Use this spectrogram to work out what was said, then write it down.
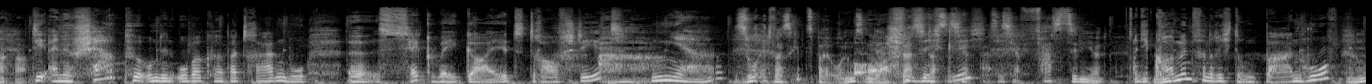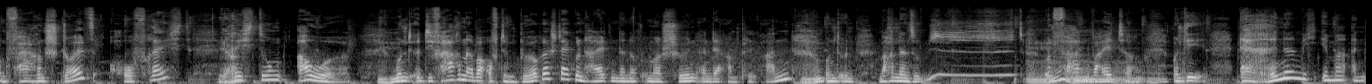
die eine Schärpe um den Oberkörper tragen, wo äh, Segway Guide draufsteht. Ja. So etwas gibt's bei uns in der Stadt. Das ist, ja, Offensichtlich. das ist ja faszinierend. Die kommen von Richtung Bahnhof und fahren stolz aufrecht Mhm. Ja. Mhm. Richtung Aue. Und äh, die fahren aber auf dem Bürgersteig und halten dann auch immer schön an der Ampel an Mhm. und, und machen dann so und fahren weiter. Mhm. Und die erinnern mich immer an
